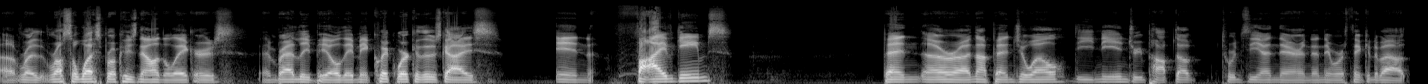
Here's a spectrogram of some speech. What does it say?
Uh, Russell Westbrook, who's now in the Lakers, and Bradley Beal. They make quick work of those guys in five games. Ben, or uh, not Ben, Joel, the knee injury popped up towards the end there, and then they were thinking about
